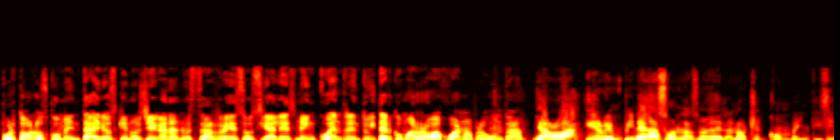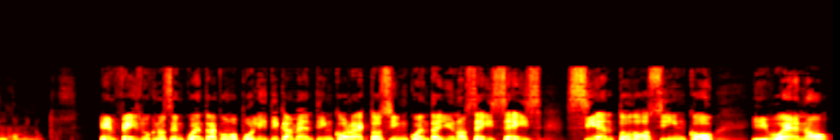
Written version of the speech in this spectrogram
por todos los comentarios que nos llegan a nuestras redes sociales. Me encuentro en Twitter como arroba Juanma Pregunta. Y arroba Irving Pineda son las 9 de la noche con 25 minutos. En Facebook nos encuentra como Políticamente Incorrecto 5166 1025. Y bueno,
